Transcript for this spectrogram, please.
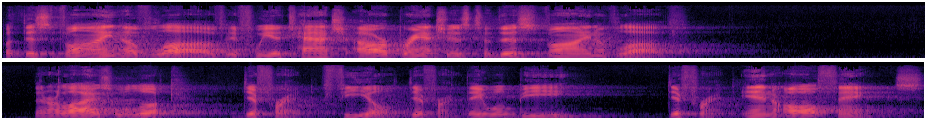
but this vine of love, if we attach our branches to this vine of love, then our lives will look different, feel different. They will be different in all things.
